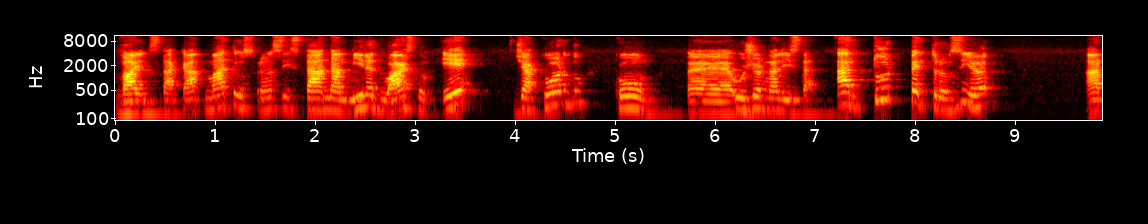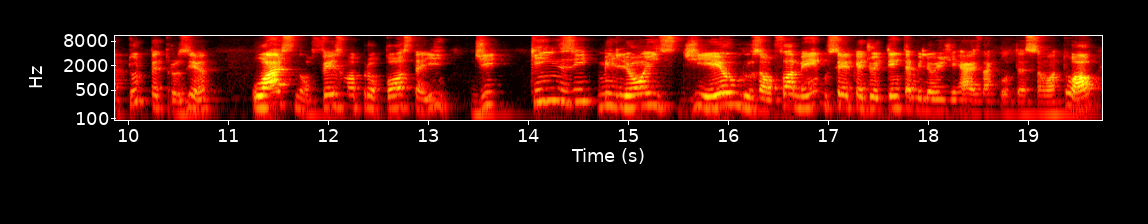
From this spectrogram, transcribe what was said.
vale destacar, Matheus França está na mira do Arsenal e, de acordo com é, o jornalista Arthur Petrosian, Arthur Petrosian, o Arsenal fez uma proposta aí de 15 milhões de euros ao Flamengo, cerca de 80 milhões de reais na cotação atual,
